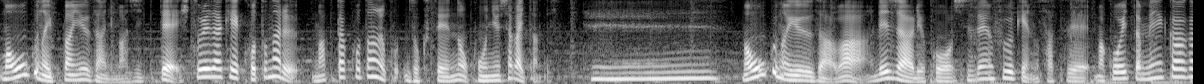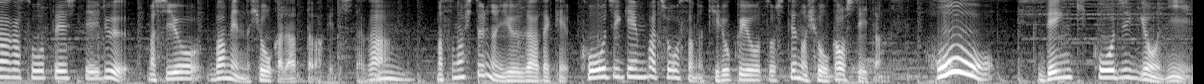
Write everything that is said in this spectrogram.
まあ、多くの一般ユーザーに混じって一人だけ異なる全く異なる属性の購入者がいたんです。へえまあ、多くのユーザーはレジャー旅行自然風景の撮影、まあ、こういったメーカー側が想定している、まあ、使用場面の評価であったわけでしたが、うん。まあ、その一人のユーザーだけ工事現場調査の記録用としての評価をしていたんです。ほ電気工事業に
